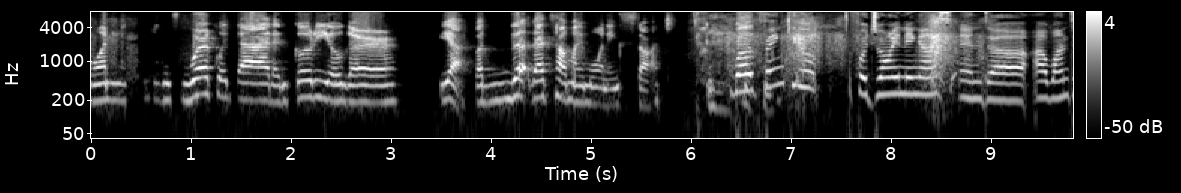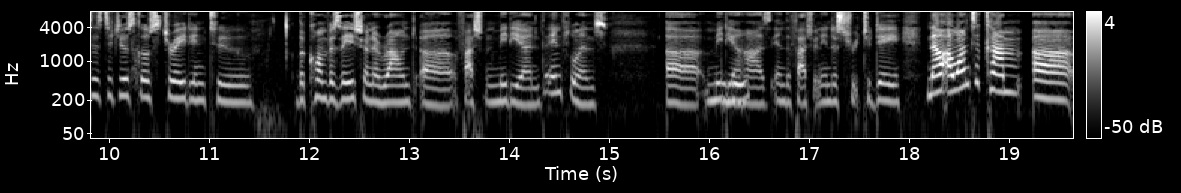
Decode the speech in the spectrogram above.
morning just work with that and go to yoga yeah, but th- that's how my mornings start. well, thank you for joining us, and uh, I want us to just go straight into the conversation around uh, fashion media and the influence uh, media mm-hmm. has in the fashion industry today. Now, I want to come uh,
